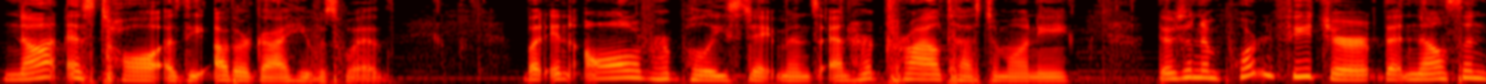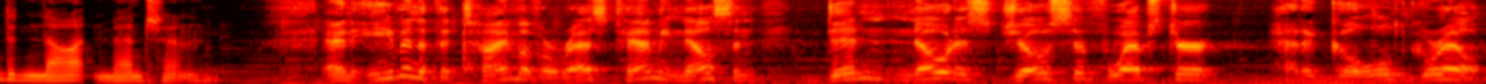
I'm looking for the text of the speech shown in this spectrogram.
not as tall as the other guy he was with. But in all of her police statements and her trial testimony, there's an important feature that Nelson did not mention. And even at the time of arrest, Tammy Nelson didn't notice Joseph Webster had a gold grill,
